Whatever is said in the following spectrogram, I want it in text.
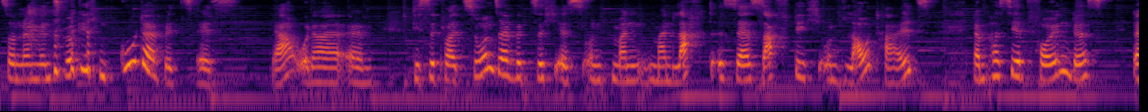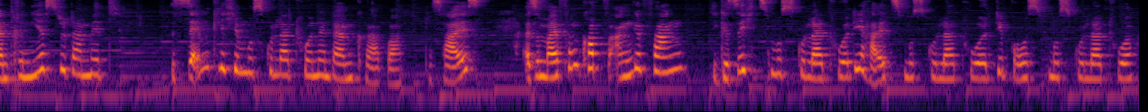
sondern wenn es wirklich ein guter Witz ist, ja, oder ähm, die Situation sehr witzig ist und man, man lacht, ist sehr saftig und lauthals, dann passiert Folgendes, dann trainierst du damit sämtliche Muskulaturen in deinem Körper. Das heißt, also mal vom Kopf angefangen, die Gesichtsmuskulatur, die Halsmuskulatur, die Brustmuskulatur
